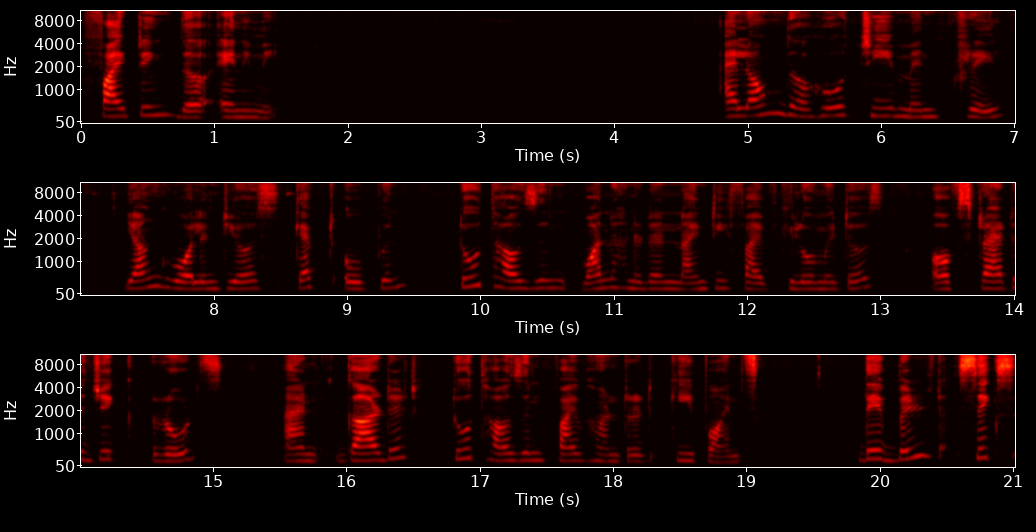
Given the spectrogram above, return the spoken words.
fighting the enemy. Along the Ho Chi Minh Trail, young volunteers kept open 2,195 kilometers of strategic roads and guarded 2,500 key points. They built six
